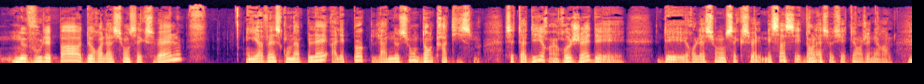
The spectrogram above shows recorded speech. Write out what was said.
ne voulaient pas de relations sexuelles il y avait ce qu'on appelait à l'époque la notion d'encratisme, c'est-à-dire un rejet des, des relations sexuelles. Mais ça, c'est dans la société en général. Mmh.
